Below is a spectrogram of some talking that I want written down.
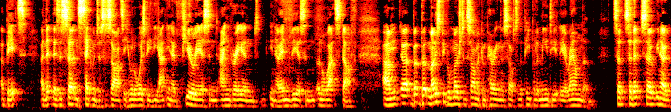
a bit and there's a certain segment of society who will always be the you know furious and angry and you know envious and, and all that stuff. Um, uh, but but most people most of the time are comparing themselves to the people immediately around them. So so so you know.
